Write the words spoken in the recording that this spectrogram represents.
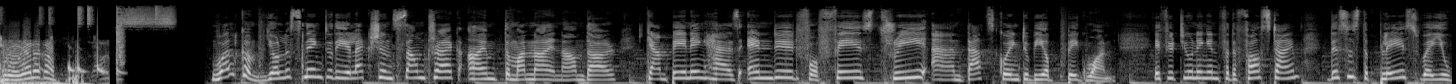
शुरू हो गया ना काम? Welcome. You're listening to the election soundtrack. I'm Tamanna Inamdar. Campaigning has ended for phase three, and that's going to be a big one. If you're tuning in for the first time, this is the place where you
